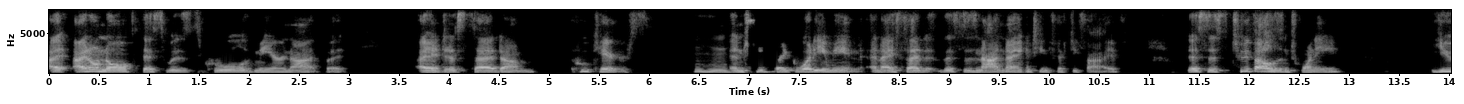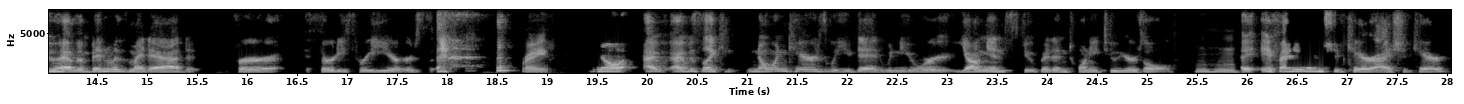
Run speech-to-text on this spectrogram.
I I don't know if this was cruel of me or not, but I just said, um, "Who cares?" Mhm. And she's like, What do you mean? And I said, This is not 1955. This is 2020. You haven't been with my dad for 33 years. Right. you know, I, I was like, No one cares what you did when you were young and stupid and 22 years old. Mhm. If anyone should care, I should care.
